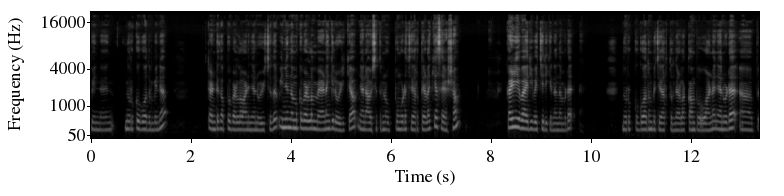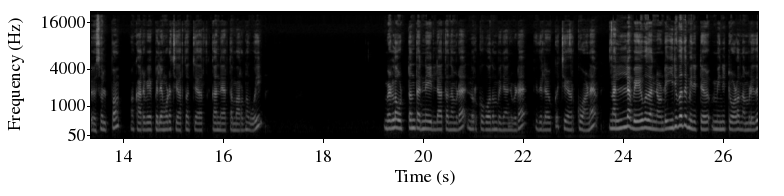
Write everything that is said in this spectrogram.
പിന്നെ നുറുക്ക് ഗോതമ്പിന് രണ്ട് കപ്പ് വെള്ളമാണ് ഞാൻ ഒഴിച്ചത്. ഇനി നമുക്ക് വെള്ളം വേണമെങ്കിൽ ഒഴിക്കാം. ഞാൻ ആവശ്യത്തിന് ഉപ്പും കൂടെ ചേർത്ത് ഇളക്കിയ ശേഷം കഴുകി വാരി വെച്ചിരിക്കുന്നത് നമ്മുടെ നുറുക്ക് ഗോതമ്പ് ചേർത്തൊന്ന് ഇളക്കാൻ പോവുകയാണ് ഞാനിവിടെ സ്വല്പം കറിവേപ്പിലയും കൂടെ ചേർത്ത് ചേർക്കാൻ നേരത്തെ മറന്നുപോയി. വെള്ളം ഒട്ടും തന്നെ ഇല്ലാത്ത നമ്മുടെ നുറുക്ക് ഗോതമ്പ് ഞാനിവിടെ ഇതിലേക്ക് ചേർക്കുവാണ്. നല്ല വേവ് തന്നെ ഉണ്ട്. ഇരുപത് മിനിറ്റ് മിനിറ്റോളം നമ്മളിത്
